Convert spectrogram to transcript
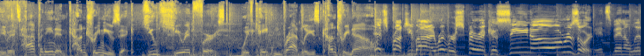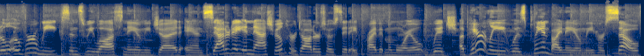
if it's happening in country music, you hear it first with Cait and Bradley's Country Now. It's brought to you by River Spirit Casino Resort. It's been a little over a week since we lost Naomi Judd, and Saturday in Nashville, her daughter hosted a private memorial, which apparently was planned by Naomi herself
